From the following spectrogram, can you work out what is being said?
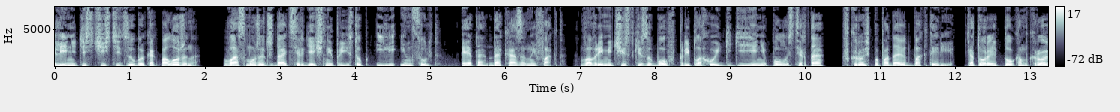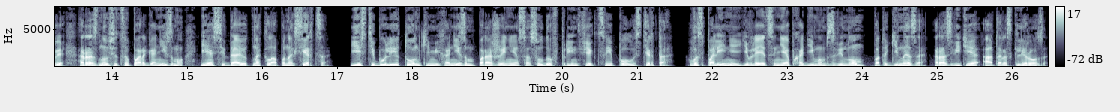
Ленитесь чистить зубы как положено, вас может ждать сердечный приступ или инсульт. Это доказанный факт. Во время чистки зубов при плохой гигиене полости рта в кровь попадают бактерии, которые током крови разносятся по организму и оседают на клапанах сердца. Есть и более тонкий механизм поражения сосудов при инфекции полости рта. Воспаление является необходимым звеном патогенеза, развития атеросклероза.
